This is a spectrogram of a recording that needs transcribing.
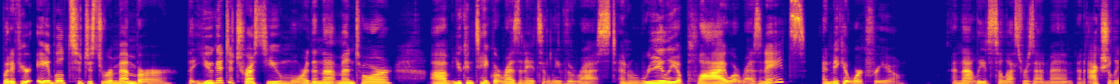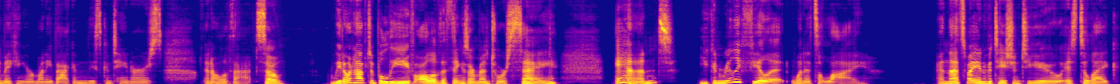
But if you're able to just remember that you get to trust you more than that mentor, um, you can take what resonates and leave the rest and really apply what resonates and make it work for you. And that leads to less resentment and actually making your money back in these containers and all of that. So we don't have to believe all of the things our mentors say. And you can really feel it when it's a lie. And that's my invitation to you is to like,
